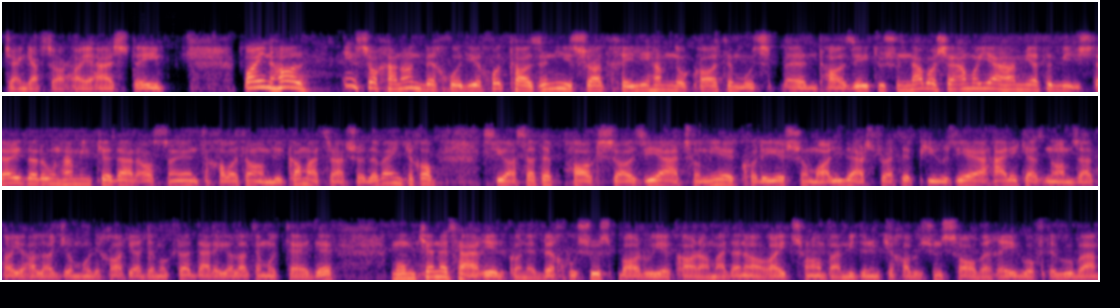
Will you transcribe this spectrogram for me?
جنگ افزارهای هسته‌ای. با این حال این سخنان به خودی خود تازه نیست. شاید خیلی هم نکات تازه‌ای توشون نباشه اما یه اهمیت بیشتری داره اون همین که در آستانه انتخابات آمریکا مطرح شده و اینکه خب سیاست پاکسازی اتمی کره شمالی در صورت پیروزی هر یک از نامزدهای حالا جمهوری خواه یا دموکرات در ایالات متحده ممکنه تغییر کنه. به خصوص با روی کار آمدن آقای ترامپ و می‌دونیم که خب ایشون سابقه گفتگو و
